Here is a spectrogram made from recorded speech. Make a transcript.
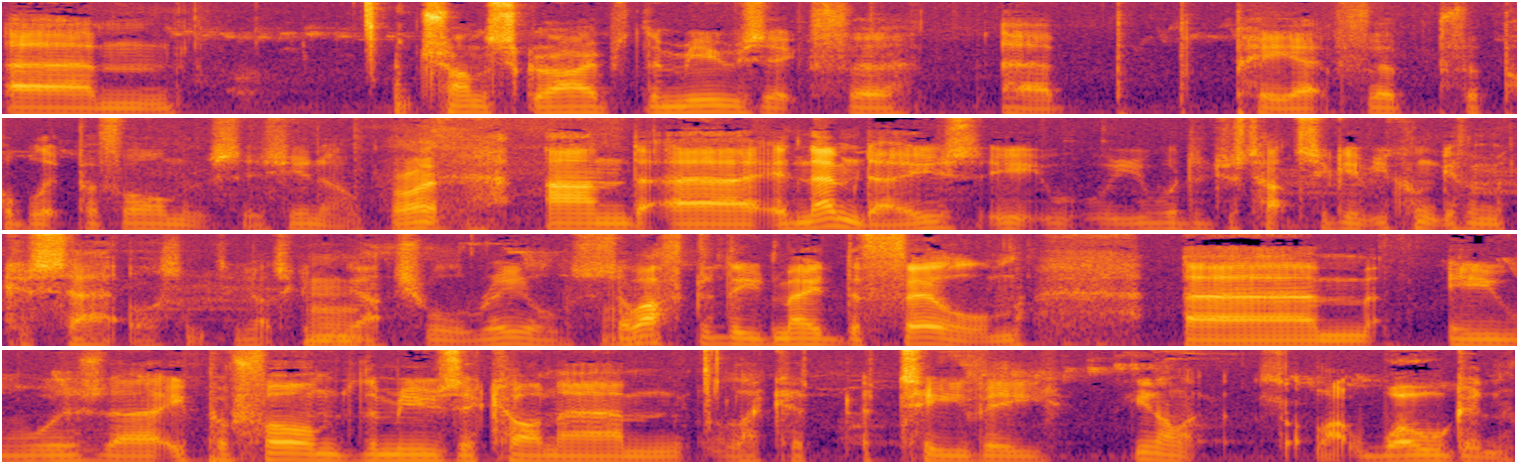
um, transcribed the music for uh, p- for for public performances, you know. Right. And uh, in them days, you, you would have just had to give. You couldn't give him a cassette or something. You had to give him the actual reels. So after they'd made the film, um, he was uh, he performed the music on um, like a, a TV, you know, like, sort of like Wogan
